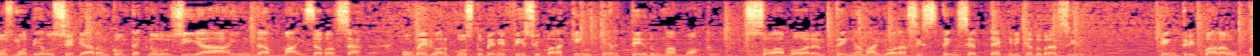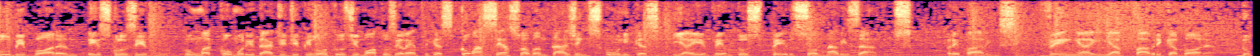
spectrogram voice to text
Os modelos chegaram com tecnologia ainda mais avançada. O melhor custo-benefício para quem quer ter uma moto. Só a Boran tem a maior assistência técnica do Brasil. Entre para o Clube Boran Exclusivo, uma comunidade de pilotos de motos elétricas com acesso a vantagens únicas e a eventos personalizados. Preparem-se, vem aí a Fábrica Bora, do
